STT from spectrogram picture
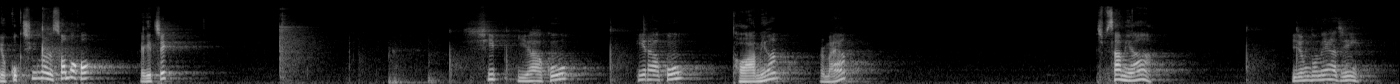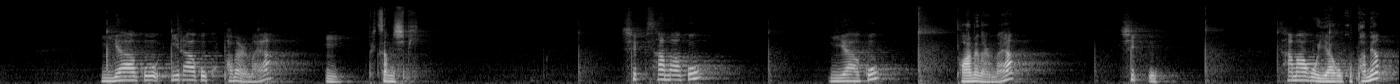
이거 꼭 친구한테 써먹어. 알겠지? 12하고 1하고 더하면 얼마야? 13이야. 이 정도는 해야지. 2하고 1하고 곱하면 얼마야? 2. 132. 13하고 2하고 더하면 얼마야? 15. 3하고 2하고 곱하면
